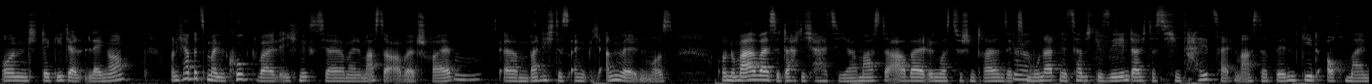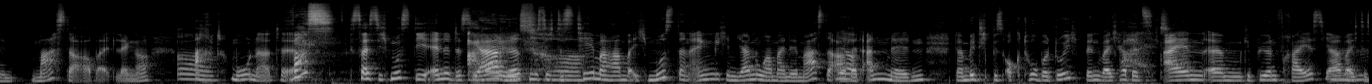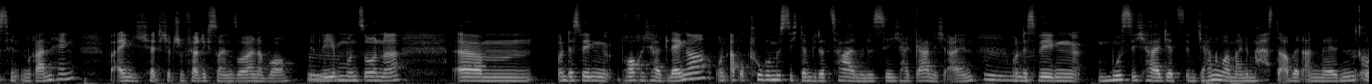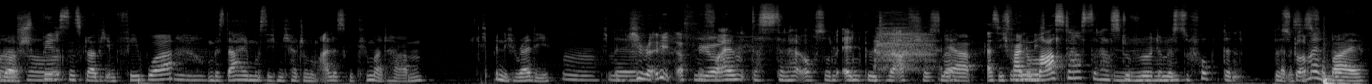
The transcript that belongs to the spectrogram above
und der geht ja länger. Und ich habe jetzt mal geguckt, weil ich nächstes Jahr ja meine Masterarbeit schreibe, ähm, wann ich das eigentlich anmelden muss. Und normalerweise dachte ich halt so, ja, Masterarbeit, irgendwas zwischen drei und sechs Ja. Monaten. Jetzt habe ich gesehen, dadurch, dass ich im Teilzeitmaster bin, geht auch meine Masterarbeit länger. Acht Monate. Was? Das heißt, ich muss die Ende des Jahres, muss ich Alter. das Thema haben, weil ich muss dann eigentlich im Januar meine Masterarbeit Ja. anmelden, damit ich bis Oktober durch bin, weil ich habe jetzt ein ähm, gebührenfreies Jahr, Mhm. weil ich das hinten ranhänge. Weil eigentlich hätte ich jetzt schon fertig sein sollen, aber wir Mhm. leben und so, ne? Ähm, und deswegen brauche ich halt länger und ab Oktober müsste ich dann wieder zahlen und das sehe ich halt gar nicht ein. Mhm. Und deswegen muss ich halt jetzt im Januar meine Masterarbeit anmelden oder Alter. Mhm. spätestens, glaube ich, im Februar. Und bis dahin muss ich mich halt schon um alles gekümmert haben. Ich bin nicht ready. Ich bin nee. nicht ready dafür. vor allem, das ist dann halt auch so ein endgültiger Abschluss, ne? Ja, also ich so, wenn fange du nicht- Master hast, dann hast du Word, dann bist du vor, dann dann bist ist du am Ende. vorbei.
